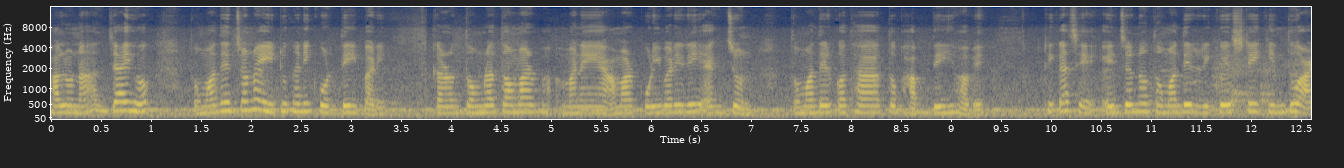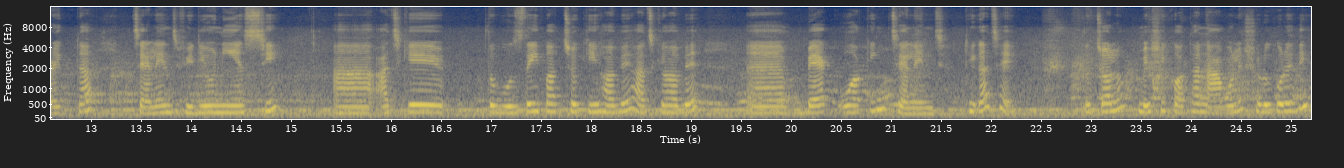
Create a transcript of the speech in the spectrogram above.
ভালো না। যাই হোক, তোমাদের জন্য এইটুখানি করতেই পারি। কারণ তোমরা তো আমার মানে আমার পরিবারেরই একজন, তোমাদের কথা তো ভাবতেই হবে। ঠিক আছে? এই জন্য তোমাদের রিকোয়েস্টেই কিন্তু আরেকটা চ্যালেঞ্জ ভিডিও নিয়ে এসেছি। আজকে তো বুঝতেই পারছ কি হবে। আজকে হবে ব্যাক ওয়াকিং চ্যালেঞ্জ ঠিক আছে? তো চলো, বেশি কথা না বলে শুরু করে দিই।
